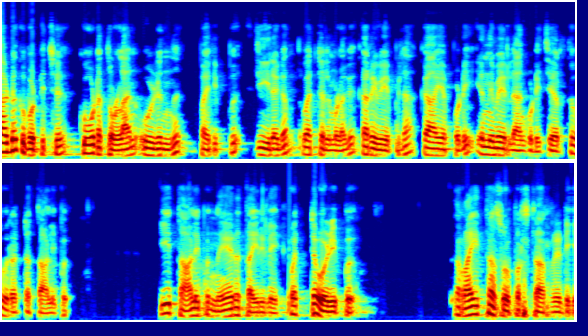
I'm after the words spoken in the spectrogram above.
കടുക് പൊട്ടിച്ച് കൂടെ തുള്ളാൻ ഉഴുന്ന് പരിപ്പ് ജീരകം വറ്റൽമുളക് കറിവേപ്പില കായപ്പൊടി എന്നിവയെല്ലാം കൂടി ചേർത്ത് ഒരൊറ്റ താളിപ്പ്. ഈ താളിപ്പ് നേരെ തൈരിലേക്ക് ഒറ്റ ഒഴിപ്പ്. Raita super star ready.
